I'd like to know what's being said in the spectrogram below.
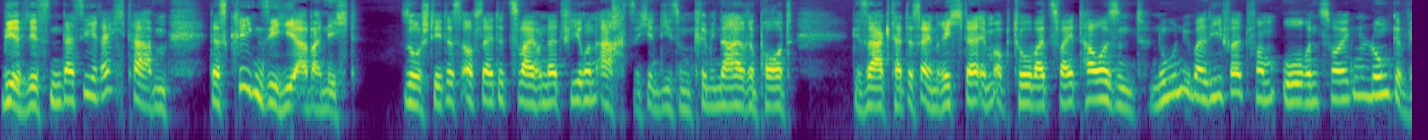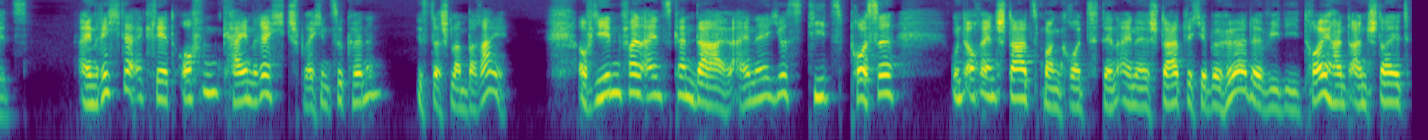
Wir wissen, dass Sie recht haben. Das kriegen Sie hier aber nicht. So steht es auf Seite 284 in diesem Kriminalreport. Gesagt hat es ein Richter im Oktober 2000, nun überliefert vom Ohrenzeugen Lunkewitz. Ein Richter erklärt offen, kein Recht sprechen zu können? Ist das Schlamperei? Auf jeden Fall ein Skandal, eine Justizposse und auch ein Staatsbankrott, denn eine staatliche Behörde wie die Treuhandanstalt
